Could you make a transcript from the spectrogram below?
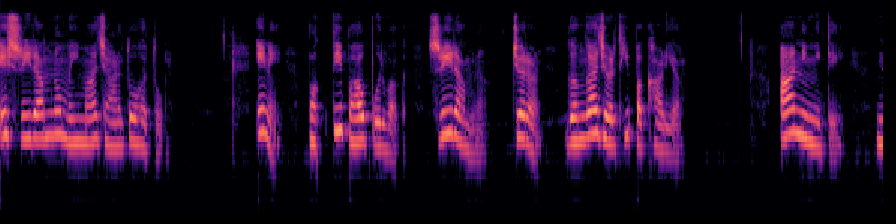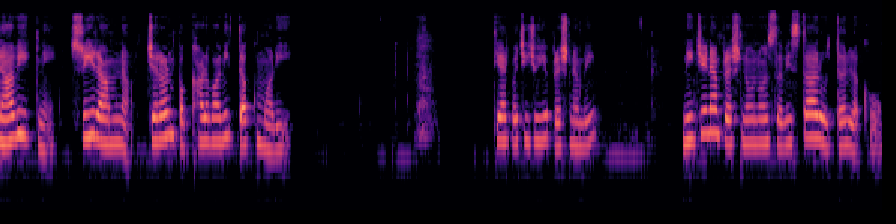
એ શ્રીરામનો મહિમા જાણતો હતો. એણે ભક્તિભાવપૂર્વક શ્રીરામના ચરણ ગંગાજળથી પખાળ્યા. આ નિમિત્તે નાવિકને શ્રીરામના ચરણ પખાડવાની તક મળી. ત્યાર પછી જોઈએ પ્રશ્ન બે. નીચેના પ્રશ્નોનો સવિસ્તાર ઉત્તર લખો.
